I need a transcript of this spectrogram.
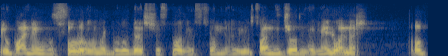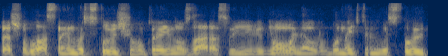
і у пані Урсули. Вони були дещо схожі в цьому, і у пані Джорджа Мільоні. Про те, що власне інвестуючи в Україну зараз в її відновлення, вони інвестують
